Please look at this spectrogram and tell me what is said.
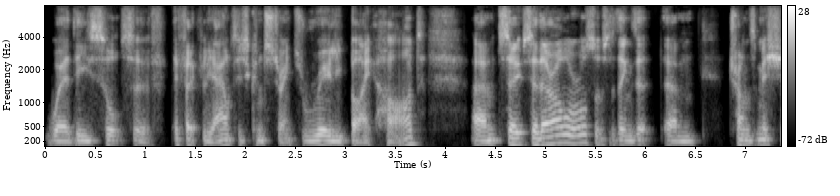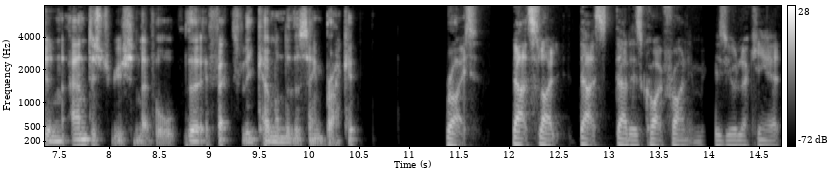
where these sorts of effectively outage constraints really bite hard. Um, so, so there are all sorts of things at um, transmission and distribution level that effectively come under the same bracket. Right. That's like that's that is quite frightening because you're looking at,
